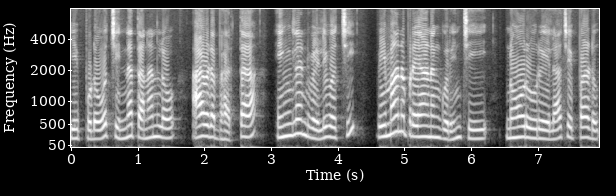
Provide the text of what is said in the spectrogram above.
ఎప్పుడో చిన్నతనంలో ఆవిడ భర్త ఇంగ్లండ్ వెళ్ళి వచ్చి విమాన ప్రయాణం గురించి నోరూరేలా చెప్పాడు.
